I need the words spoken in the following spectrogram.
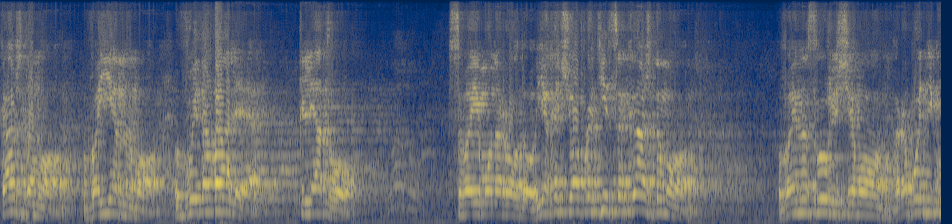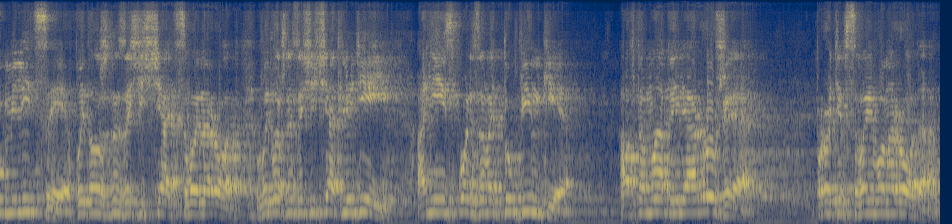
каждому военному. Вы давали клятву своему народу. Я хочу обратиться к каждому военнослужащему, работнику милиции. Вы должны защищать свой народ. Вы должны защищать людей, а не использовать дубинки, автоматы или оружие против своего народа.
